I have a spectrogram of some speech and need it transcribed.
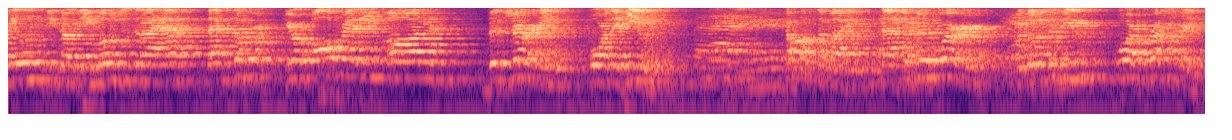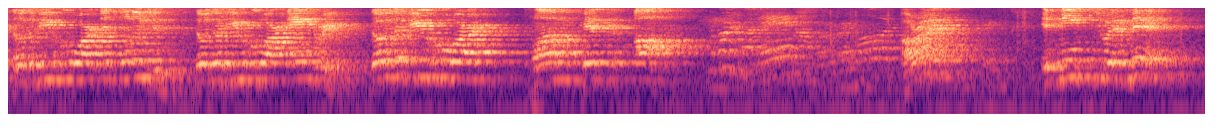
feelings. These are the emotions that I have. That's the first. You're already on the journey for the healing. Come on, somebody. That's a good word for those of you who are frustrated, those of you who are disillusioned, those of you who are angry, those of you who are plumb pissed off. Come on, man. All right. It means to admit.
